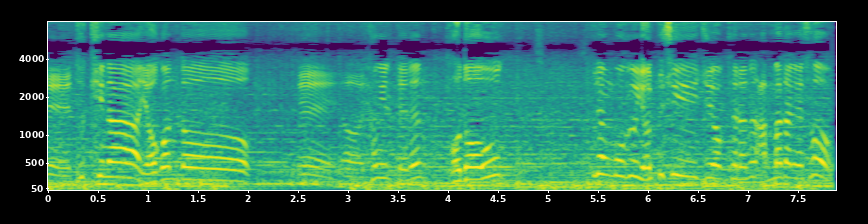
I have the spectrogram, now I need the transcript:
예, 특히나 여건덕 예, 어, 형일 때는 더더욱 그냥 뭐 그 12시 지역 테란은 앞마당에서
